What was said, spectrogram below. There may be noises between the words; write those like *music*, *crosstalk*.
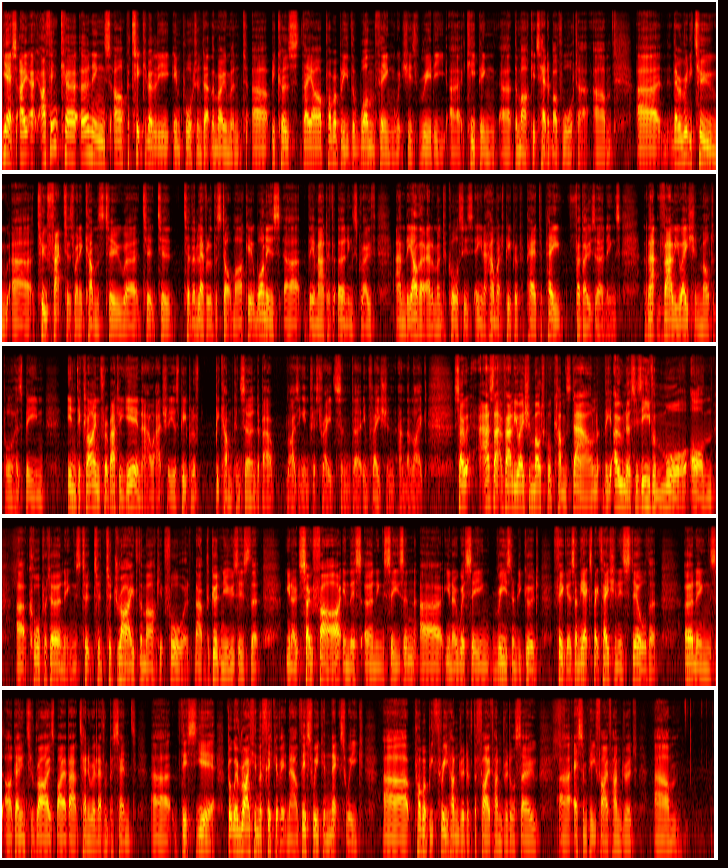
Yes, I, I think uh, earnings are particularly important at the moment uh, because they are probably the one thing which is really uh, keeping uh, the market's head above water. Um, uh, there are really two uh, two factors when it comes to to to to the level of the stock market. One is uh, the amount of earnings growth, and the other element, of course, is you know how much people are prepared to pay for those earnings. That valuation multiple has been in decline for about a year now, actually, as people have become concerned about rising interest rates and uh, inflation and the like. So as that valuation multiple comes down, the onus is even more on uh, corporate earnings to, to, to drive the market forward. Now, the good news is that you know, so far in this earnings season, uh, you know, we're seeing reasonably good figures, and the expectation is still that earnings are going to rise by about 10 or 11 percent uh, this year. But we're right in the thick of it now. This week and next week, uh, probably 300 of the 500 or so uh, S&P 500 um,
